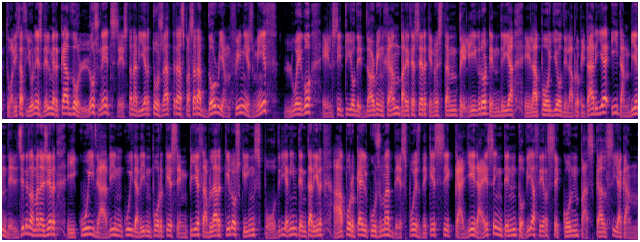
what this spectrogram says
actualizaciones del mercado, los Nets están abiertos a traspasar a Dorian Finney-Smith. Luego, el sitio de Darvingham parece ser que no está en peligro, tendría el apoyo de la propietaria y también del general manager. Y cuidadín, cuidadín, porque se empieza a hablar que los Kings podrían intentar ir a por Kyle Kuzma después de que se cayera ese intento de hacerse con Pascal Siakam.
